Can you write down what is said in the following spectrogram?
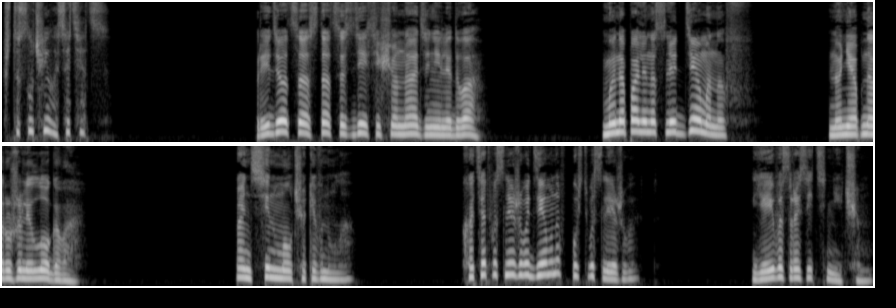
«Что случилось, отец?» «Придется остаться здесь еще на день или два. Мы напали на след демонов, но не обнаружили логово. Ансин молча кивнула. Хотят выслеживать демонов, пусть выслеживают. Ей возразить нечем.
